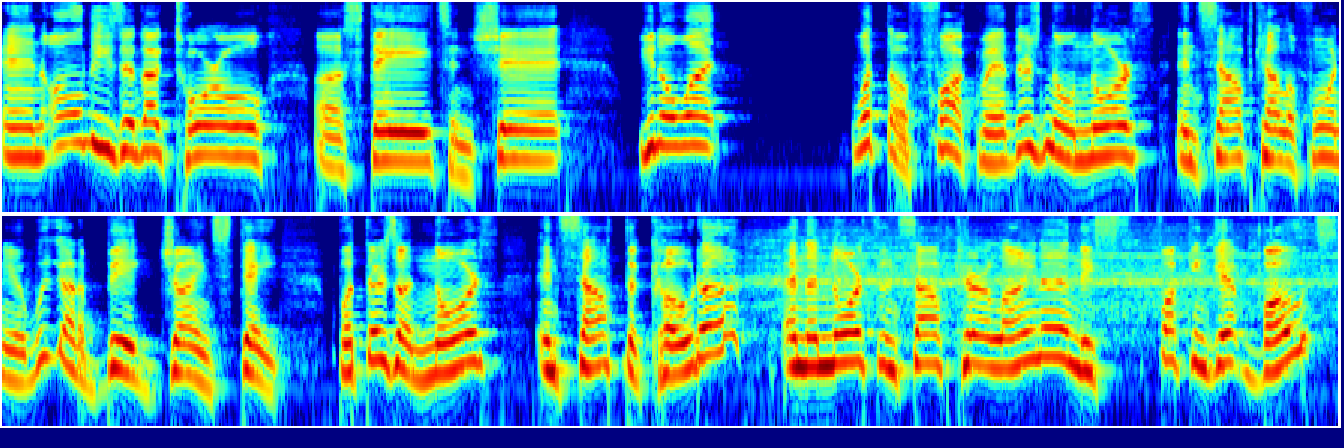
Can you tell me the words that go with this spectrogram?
And all these electoral uh, states and shit. You know what? What the fuck, man? There's no North and South California. We got a big giant state, but there's a North and South Dakota and the North and South Carolina, and they fucking get votes.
